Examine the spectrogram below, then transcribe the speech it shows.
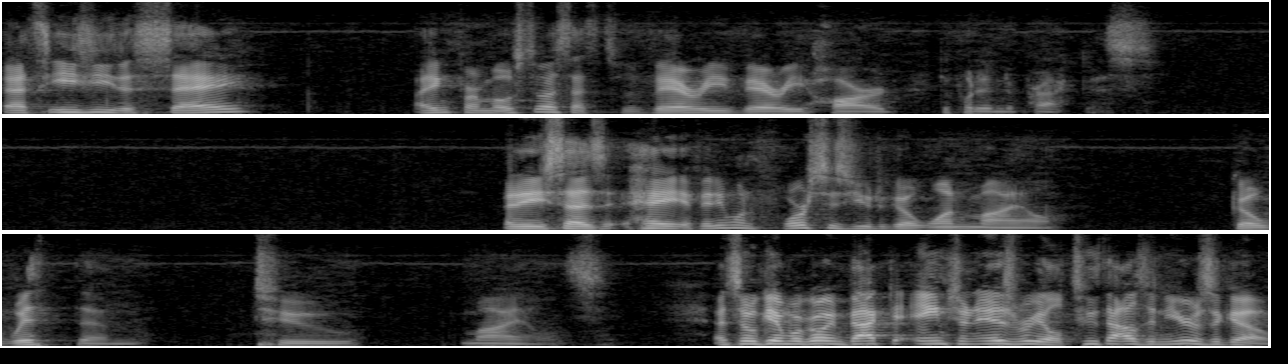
That's easy to say. I think for most of us, that's very, very hard to put into practice. And he says, hey, if anyone forces you to go one mile, go with them two miles. And so, again, we're going back to ancient Israel 2,000 years ago,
